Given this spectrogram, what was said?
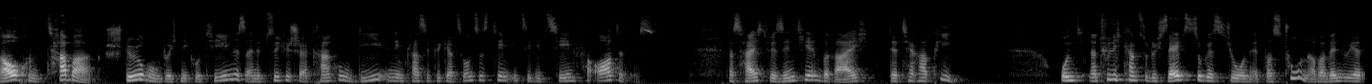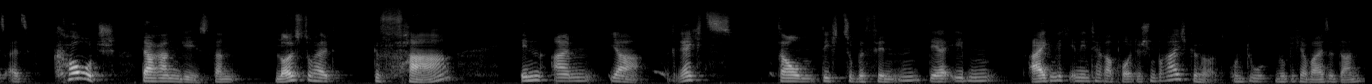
Rauchen, Tabak, Störung durch Nikotin ist eine psychische Erkrankung, die in dem Klassifikationssystem ICD-10 verortet ist. Das heißt, wir sind hier im Bereich der Therapie. Und natürlich kannst du durch Selbstsuggestion etwas tun, aber wenn du jetzt als Coach daran gehst, dann läufst du halt Gefahr, in einem ja, Rechtsraum dich zu befinden, der eben eigentlich in den therapeutischen Bereich gehört und du möglicherweise dann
